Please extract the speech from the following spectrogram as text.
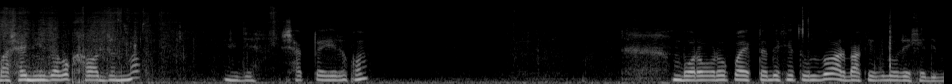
বাসায় নিয়ে যাব খাওয়ার জন্য। এই যে শাকটা এরকম। বড় বড় কয়েকটা দেখে তুলবো আর বাকিগুলো রেখে দিব।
